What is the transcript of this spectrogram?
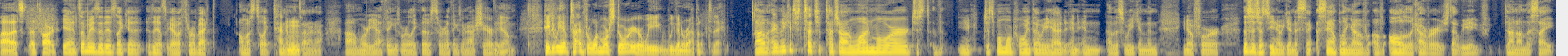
wow, that's that's hard. yeah in some ways it is like a it is like a throwback almost to like tenements i don't know um where yeah things where like those sort of things are now shared Yeah. again Hey, do we have time for one more story, or are we we going to wrap it up today? Um, and we could just touch touch on one more, just you know, just one more point that we had in in uh, this week, and then you know, for this is just you know again a, sa- a sampling of of all of the coverage that we've done on the site,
